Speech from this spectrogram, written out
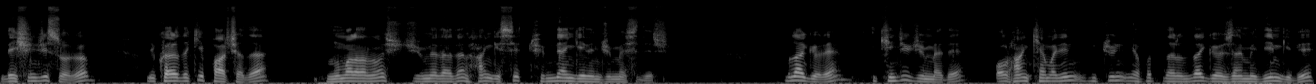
Beşinci soru. Yukarıdaki parçada numaralanmış cümlelerden hangisi tümden gelim cümlesidir? Buna göre ikinci cümlede Orhan Kemal'in bütün yapıtlarında gözlemlediğim gibi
